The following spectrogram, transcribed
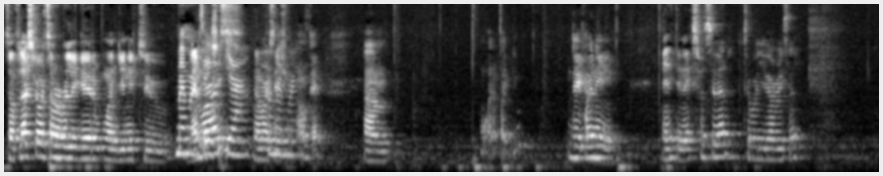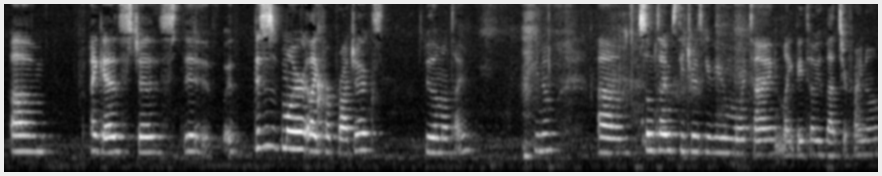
So flashcards are really good when you need to Memorization, memorize. yeah, Memorization. Okay. Um, what about you? Do you have any anything extra to add to what you already said? Um, I guess just it, this is more like for projects, do them on time. You know, um, sometimes teachers give you more time. Like they tell you that's your final.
